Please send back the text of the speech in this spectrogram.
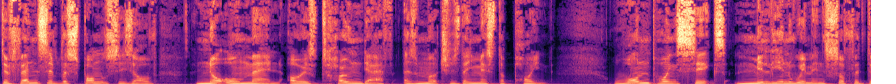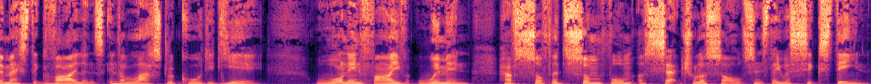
Defensive responses of not all men are as tone deaf as much as they miss the point. 1.6 million women suffered domestic violence in the last recorded year. One in five women have suffered some form of sexual assault since they were 16,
